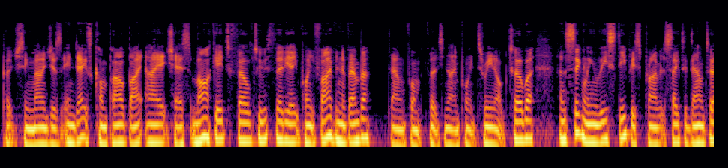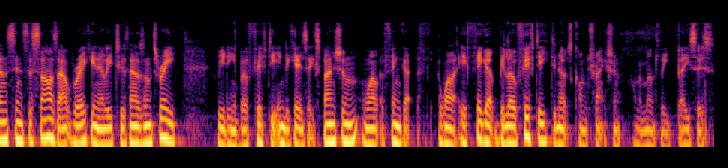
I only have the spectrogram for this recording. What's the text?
Purchasing Managers Index compiled by IHS Markit fell to 38.5 in November, down from 39.3 in October, and signalling the steepest private sector downturn since the SARS outbreak in early 2003. Reading above 50 indicates expansion, while a, finger, while a figure below 50 denotes contraction on a monthly basis.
